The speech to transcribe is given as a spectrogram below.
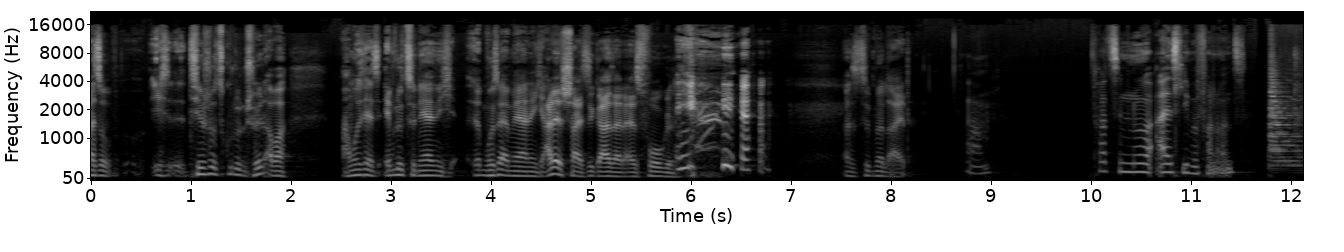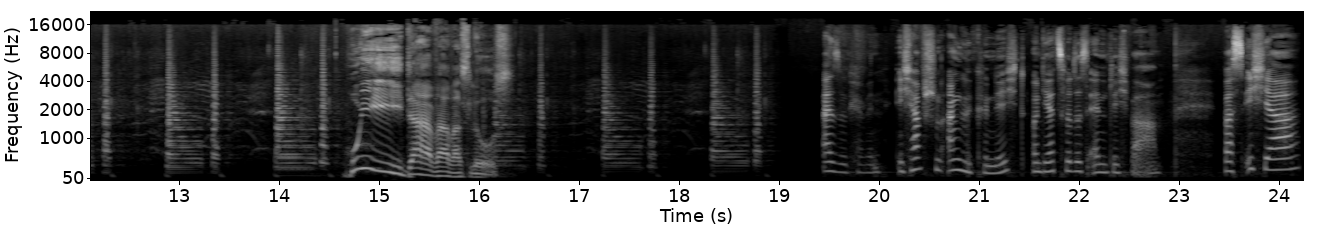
also ich, Tierschutz gut und schön, aber man muss ja jetzt evolutionär nicht, muss einem ja nicht alles scheißegal sein als Vogel. Also es tut mir leid. Ja. Trotzdem nur alles Liebe von uns. Hui, da war was los. Also Kevin, ich habe schon angekündigt und jetzt wird es endlich wahr. Was ich ja,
